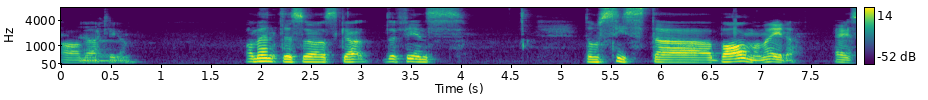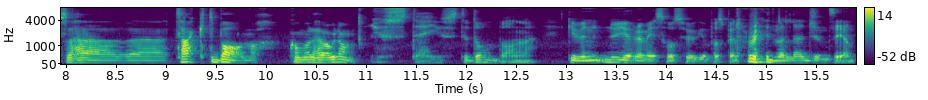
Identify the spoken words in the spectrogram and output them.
ja verkligen. Om inte så ska det finns de sista banorna i det. Är så här uh, taktbanor. Kommer du ihåg dem? Just det, just det. De banorna. Gud, nu gör du mig så sugen på att spela Rayman Legends igen.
